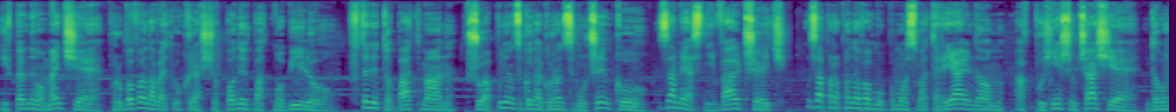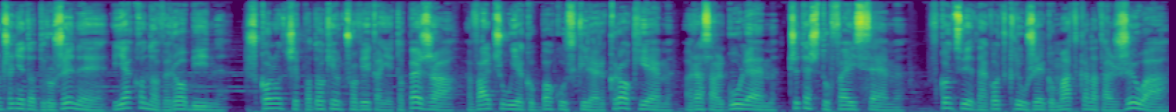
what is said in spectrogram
I w pewnym momencie próbował nawet ukraść opony w Batmobilu. Wtedy to Batman, przyłapując go na gorącym uczynku, zamiast nim walczyć, zaproponował mu pomoc materialną, a w późniejszym czasie dołączenie do drużyny jako nowy Robin. Szkoląc się pod okiem człowieka nietoperza, walczył u jego boku z Killer Krokiem, Ras Al Ghulem czy też Two-Face'em. W końcu jednak odkrył, że jego matka nadal żyła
